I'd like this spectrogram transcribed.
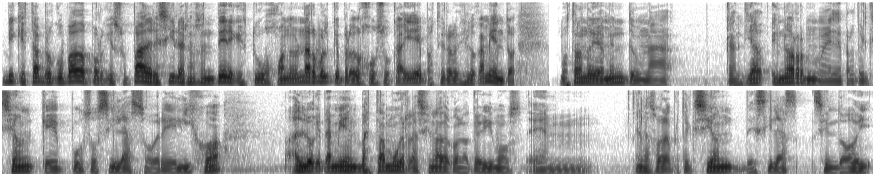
Vic está preocupado porque su padre Silas no se entere que estuvo jugando en un árbol que produjo su caída y posterior dislocamiento, mostrando obviamente una cantidad enorme de protección que puso Silas sobre el hijo, algo que también va a estar muy relacionado con lo que vimos en en la protección de Silas, siendo hoy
